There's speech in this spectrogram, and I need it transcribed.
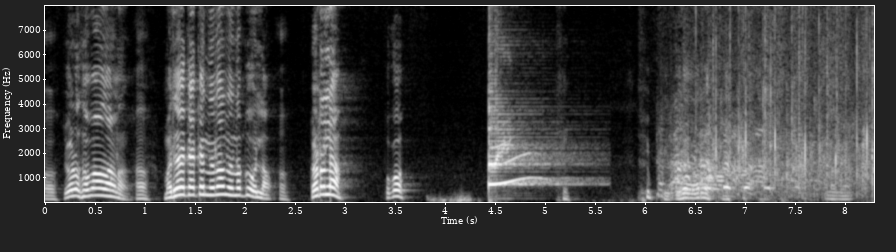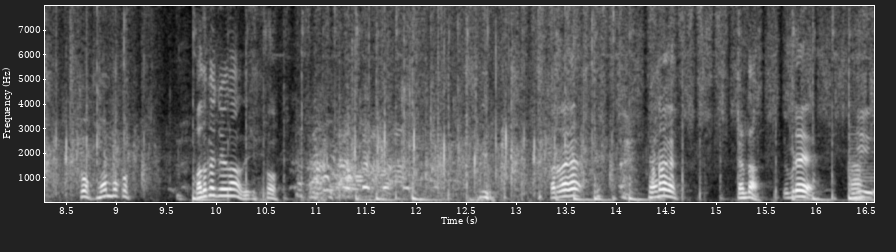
ജോയുടെ സ്വഭാവം അതാണ്. മര്യാദക്കൊക്കെ നിന്നാ നിനക്കുമല്ല. കേട്ടല്ല? പൊക്കോ. പിന്നെ ചെയ്താ ഓ മോൻ പൊക്കോ. അതൊക്കെ ചെയ്താൽ മതി. ഓ. കണ്ട ഇവിടെ ഈ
